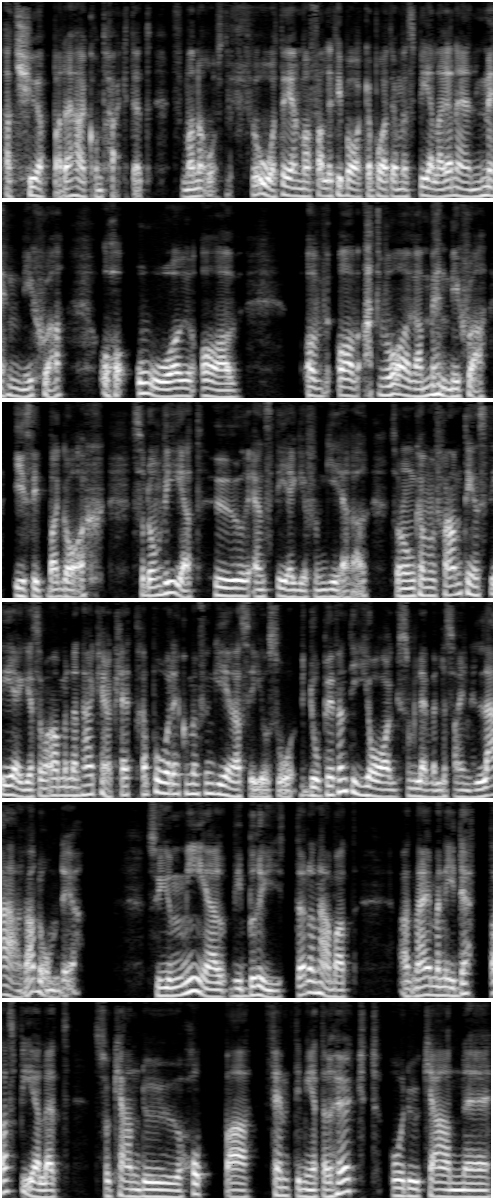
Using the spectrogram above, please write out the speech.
att köpa det här kontraktet. För, man, för återigen, man faller tillbaka på att ja, men spelaren är en människa och har år av av, av att vara människa i sitt bagage. Så de vet hur en stege fungerar. Så de kommer fram till en stege som, ja men den här kan jag klättra på, den kommer fungera si och så. Då behöver inte jag som level designer lära dem det. Så ju mer vi bryter den här att att nej men i detta spelet så kan du hoppa 50 meter högt och du kan eh,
